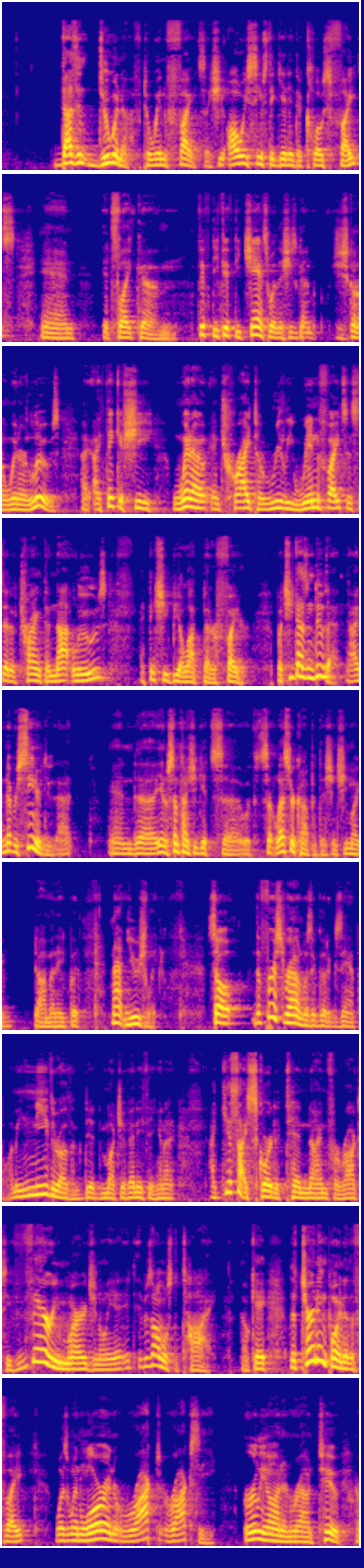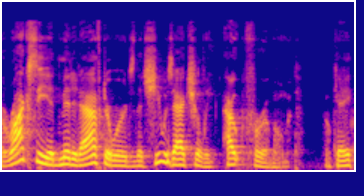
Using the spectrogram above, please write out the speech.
doesn't do enough to win fights. Like she always seems to get into close fights, and it's like um, 50-50 chance whether she's going she's going to win or lose. I, I think if she went out and tried to really win fights instead of trying to not lose, I think she'd be a lot better fighter. But she doesn't do that. I've never seen her do that. And, uh, you know, sometimes she gets, uh, with lesser competition, she might dominate, but not usually. So the first round was a good example. I mean, neither of them did much of anything. And I, I guess I scored a 10 9 for Roxy very marginally. It, it was almost a tie. Okay. The turning point of the fight was when Lauren rocked Roxy early on in round two. Roxy admitted afterwards that she was actually out for a moment. Okay.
